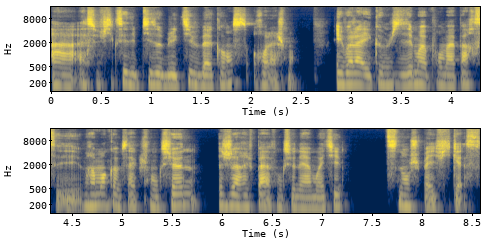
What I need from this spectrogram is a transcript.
à, se fixer des petits objectifs vacances, relâchement. Et voilà, et comme je disais, moi, pour ma part, c'est vraiment comme ça que je fonctionne. J'arrive pas à fonctionner à moitié, sinon je suis pas efficace.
